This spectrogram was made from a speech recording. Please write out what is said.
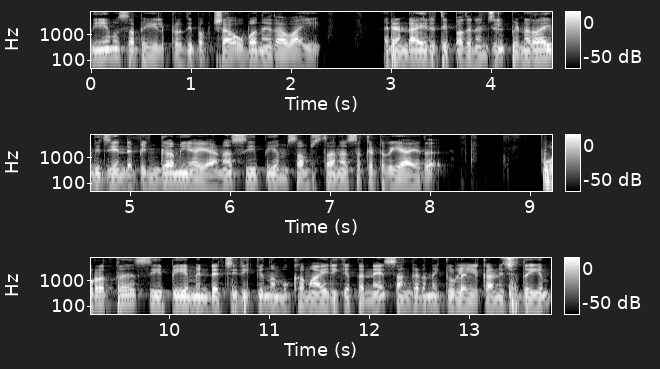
നിയമസഭയിൽ പ്രതിപക്ഷ ഉപനേതാവായി. രണ്ടായിരത്തി പതിനഞ്ചിൽ പിണറായി വിജയന്റെ പിൻഗാമിയായാണ് സി പി എം സംസ്ഥാന സെക്രട്ടറിയായത്. പുറത്ത് സി പി എമ്മിന്റെ ചിരിക്കുന്ന മുഖമായിരിക്കെ തന്നെ സംഘടനയ്ക്കുള്ളിൽ കണിശതയും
